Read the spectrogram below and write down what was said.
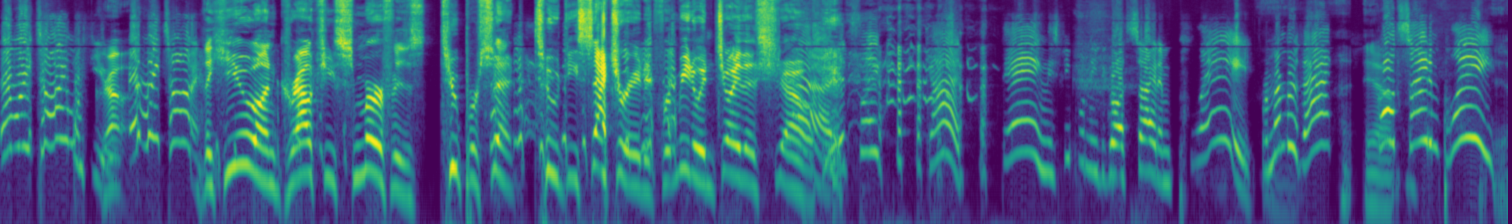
every time with you Grou- every time The hue on Grouchy Smurf is two percent too desaturated for me to enjoy this show. Yeah, it's like, God dang, these people need to go outside and play. Remember that? Uh, go outside and play. Yeah.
